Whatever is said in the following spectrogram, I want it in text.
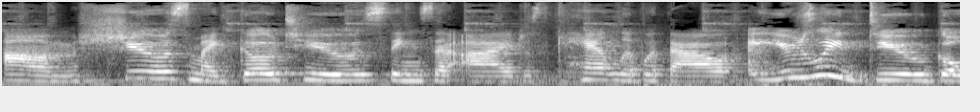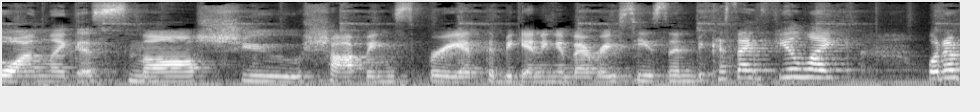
um, shoes, my go-tos, things that I just can't live without. I usually do go on like a small shoe shopping spree at the beginning of every season because I feel like what a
